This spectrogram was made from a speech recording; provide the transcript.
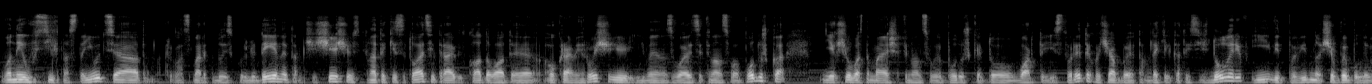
вони у всіх настаються. Там, наприклад, смерть близької людини, там чи ще щось. На такі ситуації треба відкладувати окремі гроші, і вони називаються фінансова подушка. Якщо у вас немає ще фінансової подушки, то варто її створити, хоча б там декілька тисяч доларів, і відповідно, щоб ви були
